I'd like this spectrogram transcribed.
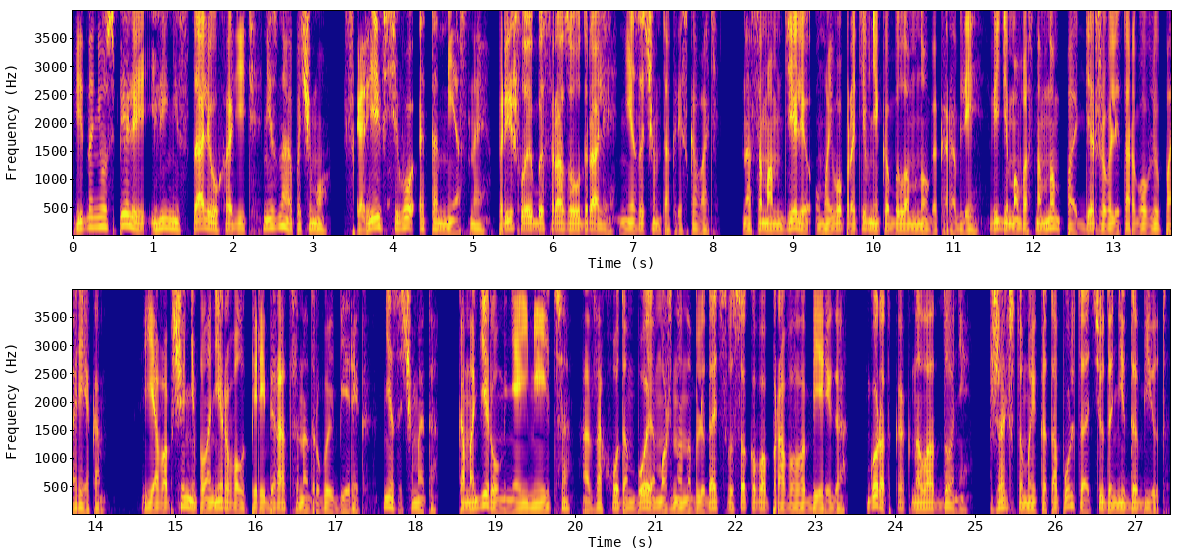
Видно, не успели или не стали уходить, не знаю почему. Скорее всего, это местные. Пришлые бы сразу удрали, незачем так рисковать. На самом деле, у моего противника было много кораблей. Видимо, в основном поддерживали торговлю по рекам. Я вообще не планировал перебираться на другой берег. Незачем это. Командиры у меня имеются, а за ходом боя можно наблюдать с высокого правого берега. Город как на ладони. Жаль, что мои катапульты отсюда не добьют.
